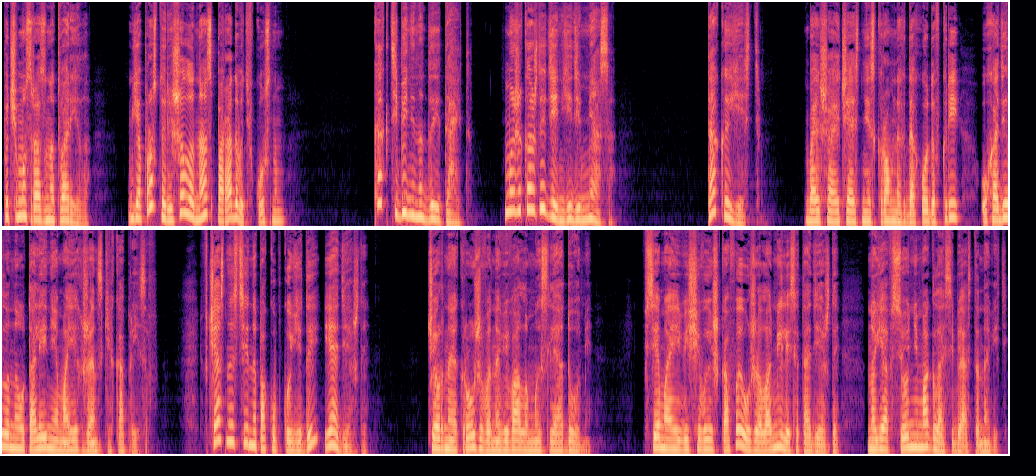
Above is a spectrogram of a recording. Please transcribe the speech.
«Почему сразу натворила? Я просто решила нас порадовать вкусным». «Как тебе не надоедает? Мы же каждый день едим мясо». Так и есть. Большая часть нескромных доходов Кри уходила на утоление моих женских капризов. В частности, на покупку еды и одежды. Черное кружево навевало мысли о доме. Все мои вещевые шкафы уже ломились от одежды — но я все не могла себя остановить.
